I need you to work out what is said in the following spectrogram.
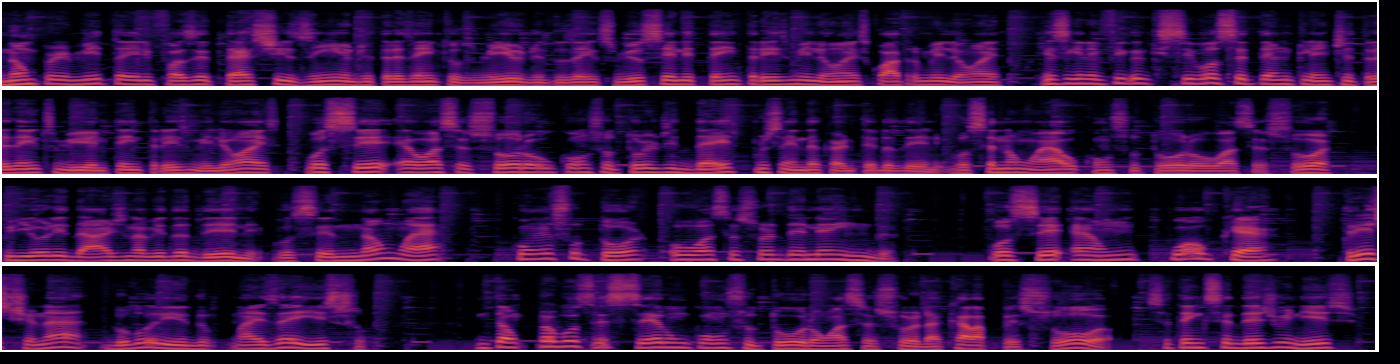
Não permita ele fazer testezinho de 300 mil, de 200 mil, se ele tem 3 milhões, 4 milhões. Que significa que se você tem um cliente de 300 mil e ele tem 3 milhões, você é o assessor ou o consultor de 10% da carteira dele. Você não é o consultor ou o assessor prioridade na vida dele. Você não é consultor ou assessor dele ainda. Você é um qualquer. Triste, né? Dolorido, mas é isso. Então, para você ser um consultor ou um assessor daquela pessoa, você tem que ser desde o início.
